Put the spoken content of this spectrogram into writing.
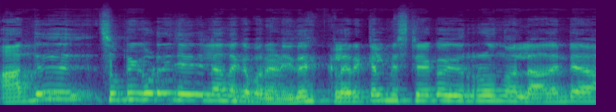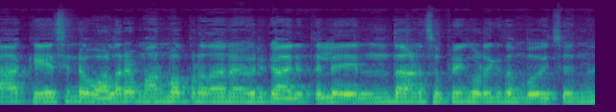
അത് സുപ്രീം കോടതി ചെയ്തില്ല എന്നൊക്കെ പറയണം. ഇത് ക്ലറിക്കൽ മിസ്റ്റേക്കോ ഇറൊന്നും അല്ല. അതിന്റെ ആ കേസിന്റെ വളരെ മർമ്മപ്രധാനമായ ഒരു കാര്യത്തിൽ എന്താണ് സുപ്രീം കോടതിക്ക് സംഭവിച്ചതെന്ന്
